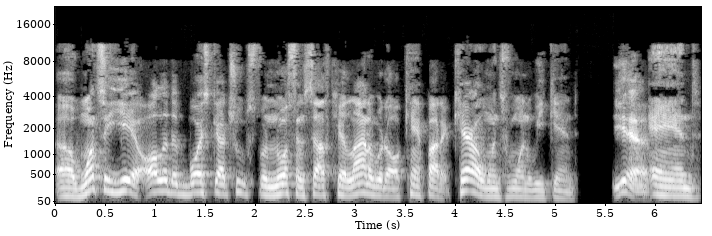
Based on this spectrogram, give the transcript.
uh, once a year, all of the Boy Scout troops from North and South Carolina would all camp out at Carowinds one weekend. yeah, And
